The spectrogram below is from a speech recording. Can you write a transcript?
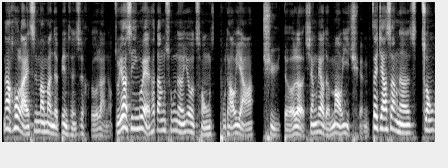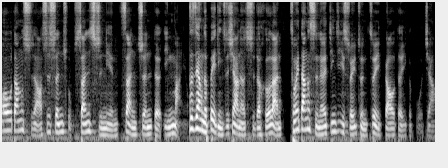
那后来是慢慢的变成是荷兰哦，主要是因为他当初呢，又从葡萄牙。取得了香料的贸易权，再加上呢，中欧当时啊是身处三十年战争的阴霾，在这样的背景之下呢，使得荷兰成为当时呢经济水准最高的一个国家。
